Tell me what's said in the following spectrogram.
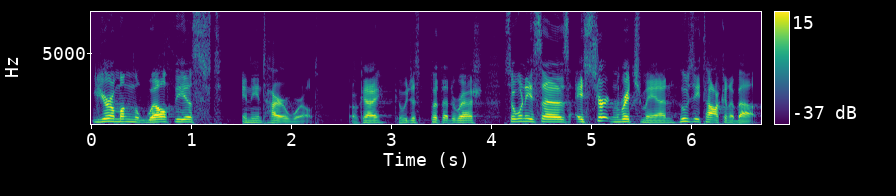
you're among the wealthiest in the entire world. Okay? Can we just put that to rest? So when he says a certain rich man, who's he talking about?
